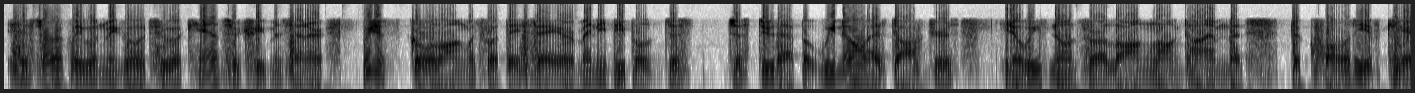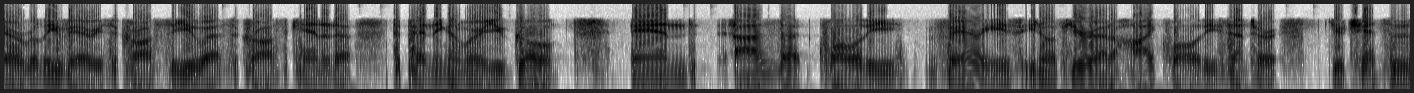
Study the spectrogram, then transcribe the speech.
historically, when we go to a cancer treatment center, we just go along with what they say, or many people just just do that. But we know as doctors, you know, we've known for a long, long time that the quality of care really varies across the U.S., across Canada, depending on where you go. And as that quality varies, you know, if you're at a high quality center, your chances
